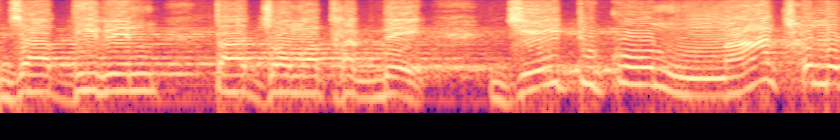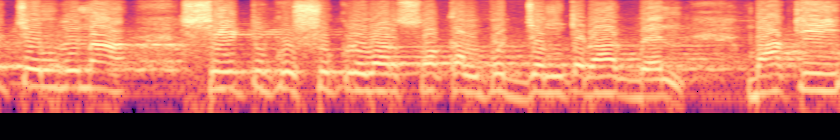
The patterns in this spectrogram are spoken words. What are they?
যা দিবেন, তা জমা থাকবে। যেইটুকু না খেলে চলবে না, সেইটুকু শুক্রবার সকাল পর্যন্ত রাখবেন। বাকি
